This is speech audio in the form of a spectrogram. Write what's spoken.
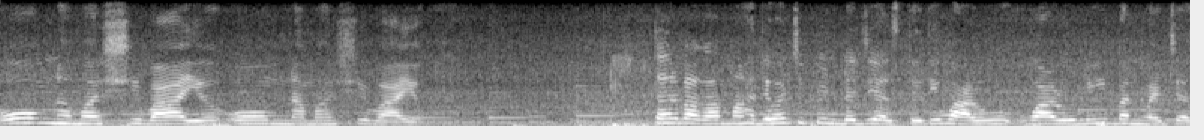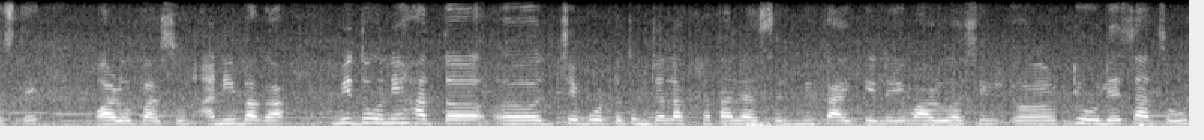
ओम नमः शिवाय ओम नमः शिवाय. तर बघा महादेवाची पिंड जी असते ती वाळू वाळूनी बनवायची असते वाळूपासून. आणि बघा मी दोन्ही हात चे बोटं तुमच्या लक्षात आले असेल मी काय केले? वाळू अशी ठेवले साचवून.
